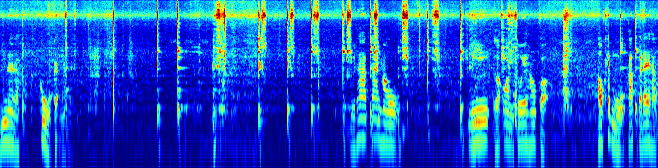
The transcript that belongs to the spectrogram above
มๆเนี่นะกู้กันนะหรือถ้าบ้านเฮามีละอ่อนตัวเฮาก็เอาแค่หมูกับก็ได้ครับ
